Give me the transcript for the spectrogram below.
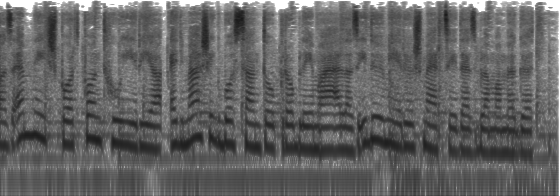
Az m4sport.hu írja, egy másik bosszantó probléma áll az időmérős Mercedes blama mögött.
